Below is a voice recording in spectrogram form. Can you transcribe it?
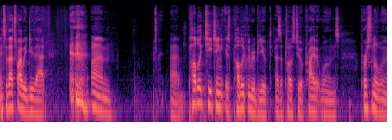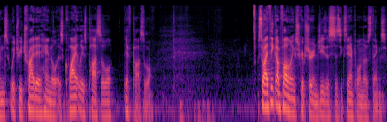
And so that's why we do that. um, uh, public teaching is publicly rebuked as opposed to a private wounds, personal wounds, which we try to handle as quietly as possible, if possible. So I think I'm following scripture and Jesus' example in those things.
